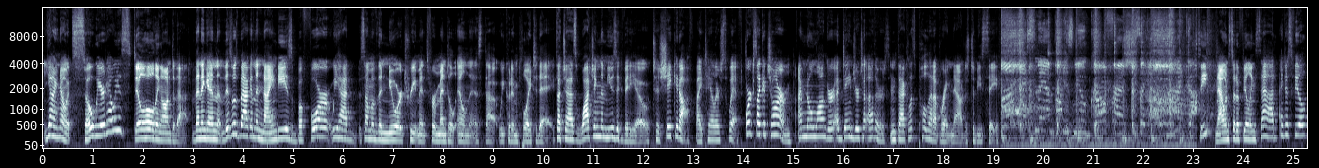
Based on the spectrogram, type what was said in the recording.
Yeah, I know. It's so weird how he is still holding on to that. Then again, this was back in the 90s before we had some of the newer treatments for mental illness that we could employ today, such as watching the music video to Shake It Off by Taylor Swift. Works like a charm. I'm no longer a danger to others. In fact, let's pull that up right now just to be safe. See? Now instead of feeling sad, I just feel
